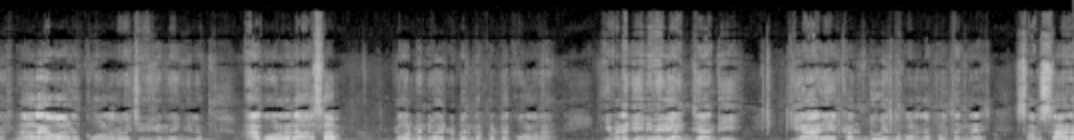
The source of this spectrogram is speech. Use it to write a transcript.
കർണാടകമാണ് കോളർ വെച്ചിരിക്കുന്നതെങ്കിലും ആ കോളർ ആസാം ഗവൺമെന്റുമായിട്ട് ബന്ധപ്പെട്ട കോളറാണ്. ഇവിടെ ജനുവരി അഞ്ചാം തീയതി ഈ ആനയെ കണ്ടു എന്ന് പറഞ്ഞപ്പോൾ തന്നെ സംസ്ഥാന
